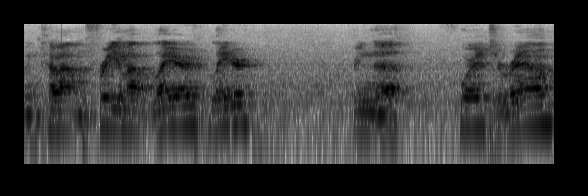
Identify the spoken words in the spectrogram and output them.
We can come out and free them up later. later. Bring the 4 inch around.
